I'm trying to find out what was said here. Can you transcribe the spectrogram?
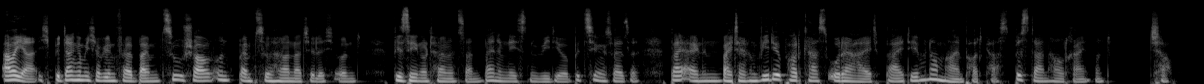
Aber ja, ich bedanke mich auf jeden Fall beim Zuschauen und beim Zuhören natürlich. Und wir sehen und hören uns dann bei einem nächsten Video, beziehungsweise bei einem weiteren Videopodcast oder halt bei dem normalen Podcast. Bis dann, haut rein und ciao.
